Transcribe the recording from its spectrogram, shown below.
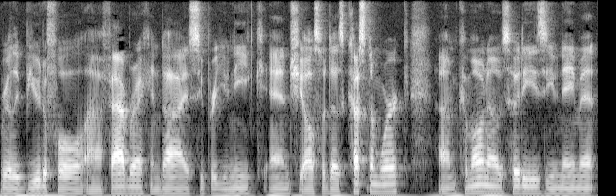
Really beautiful uh, fabric and dye, super unique. And she also does custom work, um, kimonos, hoodies, you name it.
